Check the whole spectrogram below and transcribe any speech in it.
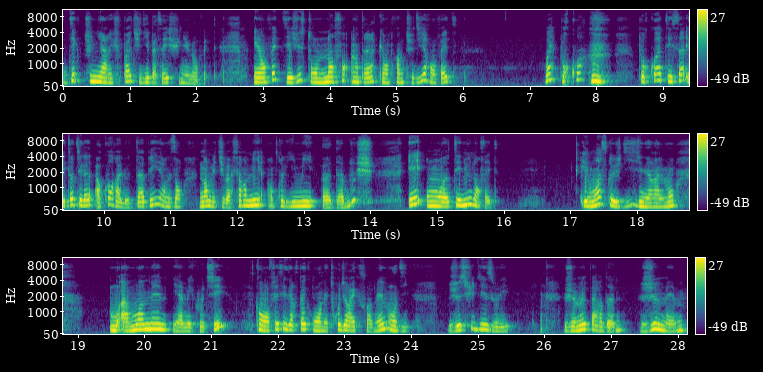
dès que tu n'y arrives pas, tu dis, bah ça y est, je suis nulle, en fait. Et en fait, c'est juste ton enfant intérieur qui est en train de te dire, en fait, ouais, pourquoi? Pourquoi t'es ça? Et toi, t'es là encore à le taper en disant, non, mais tu vas fermer, entre guillemets, euh, ta bouche, et on euh, t'es nul, en fait. Et moi, ce que je dis généralement à moi-même et à mes coachés, quand on fait ces exercices, quand on est trop dur avec soi-même, on dit je suis désolée, je me pardonne, je m'aime,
